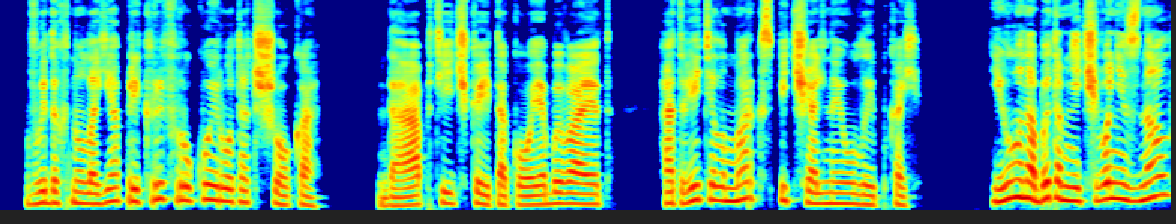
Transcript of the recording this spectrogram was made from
— выдохнула я, прикрыв рукой рот от шока. «Да, птичка, и такое бывает», — ответил Марк с печальной улыбкой. «И он об этом ничего не знал?»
